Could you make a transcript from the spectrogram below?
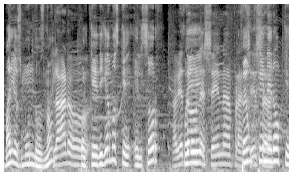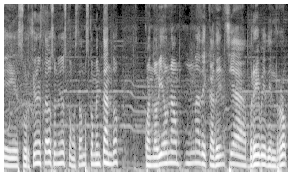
varios mundos, ¿no? Claro. Porque digamos que el surf Había fue, toda una escena francesa. fue un género que surgió en Estados Unidos, como estábamos comentando, cuando había una, una decadencia breve del rock.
